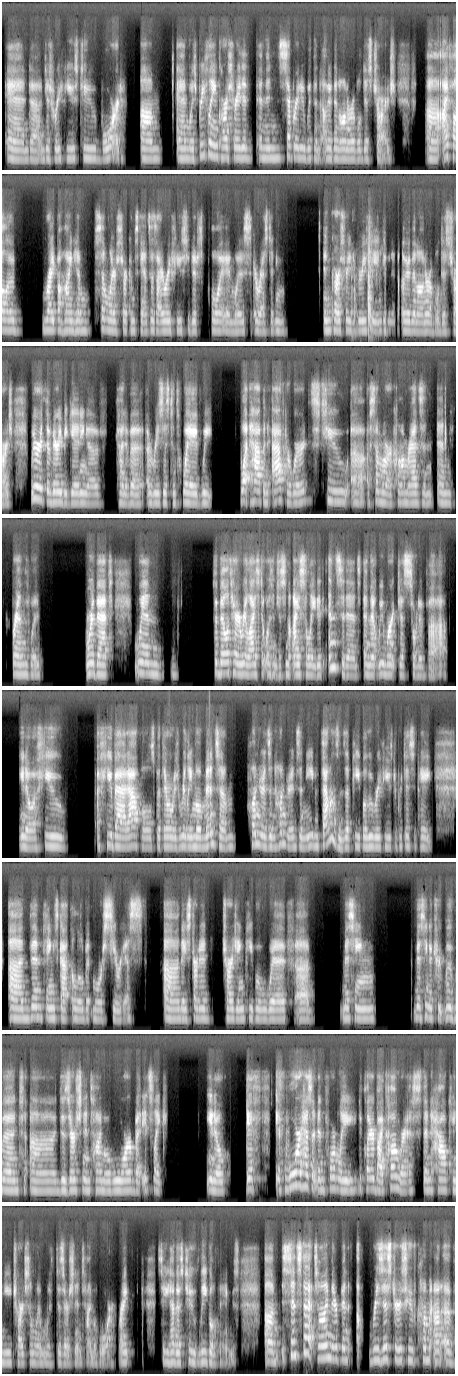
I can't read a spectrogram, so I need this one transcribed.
and uh, just refused to board um, and was briefly incarcerated and then separated with an other than honorable discharge. Uh, I followed right behind him, similar circumstances. I refused to deploy and was arrested and incarcerated briefly and given an other than honorable discharge. We were at the very beginning of kind of a, a resistance wave. We what happened afterwards to uh, some of our comrades and, and friends were, were that when the military realized it wasn't just an isolated incident and that we weren't just sort of uh, you know a few a few bad apples but there was really momentum hundreds and hundreds and even thousands of people who refused to participate. Uh, then things got a little bit more serious. Uh, they started charging people with uh, missing missing a troop movement uh, desertion in time of war but it's like you know if if war hasn't been formally declared by Congress, then how can you charge someone with desertion in time of war, right? So you have those two legal things. Um, since that time, there have been uh, resistors who've come out of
